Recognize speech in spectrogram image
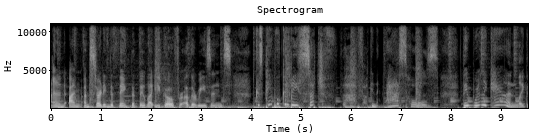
And I'm I'm starting to think that they let you go for other reasons cuz people can be such uh, fucking assholes they really can. Like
